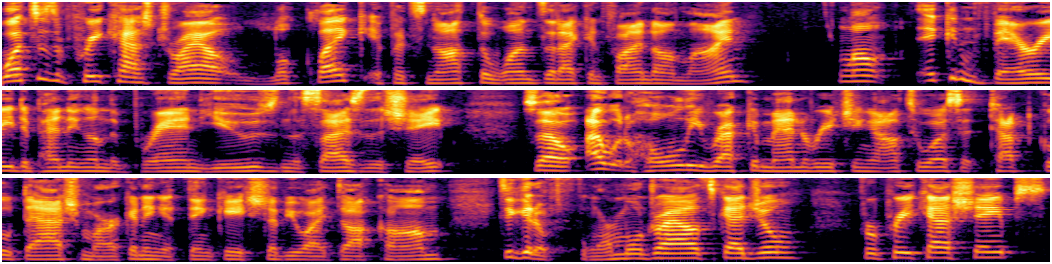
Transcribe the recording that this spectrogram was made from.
what does a precast dryout look like if it's not the ones that I can find online? Well, it can vary depending on the brand used and the size of the shape. So I would wholly recommend reaching out to us at technical marketing at thinkhwi.com to get a formal dryout schedule for precast shapes.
